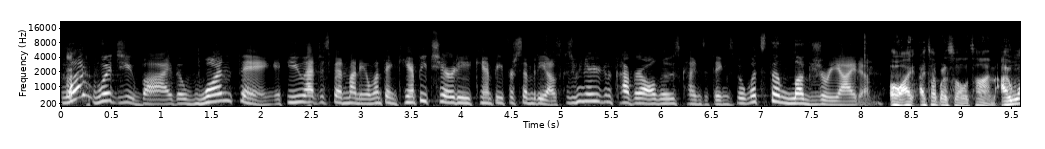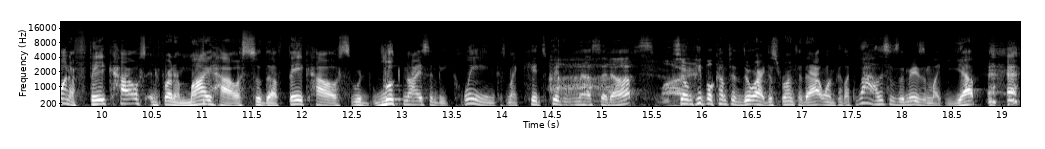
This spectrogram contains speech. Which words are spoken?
What would you buy? The one thing, if you had to spend money on one thing, can't be charity, can't be for somebody else, because we know you're going to cover all those kinds of things. But what's the luxury item? Oh, I, I talk about this all the time. I want a fake house in front of my house so the fake house would look nice and be clean because my kids couldn't ah, mess it up. Smart. So when people come to the door, I just run to that one and be like, wow, this is amazing. I'm like, yep.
